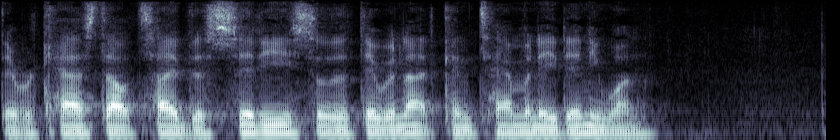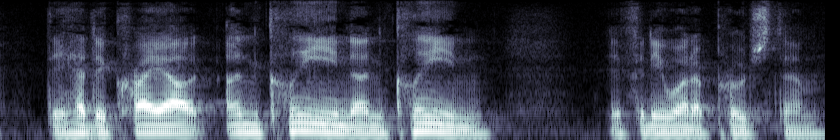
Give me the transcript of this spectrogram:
They were cast outside the city so that they would not contaminate anyone. They had to cry out, Unclean, unclean, if anyone approached them.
